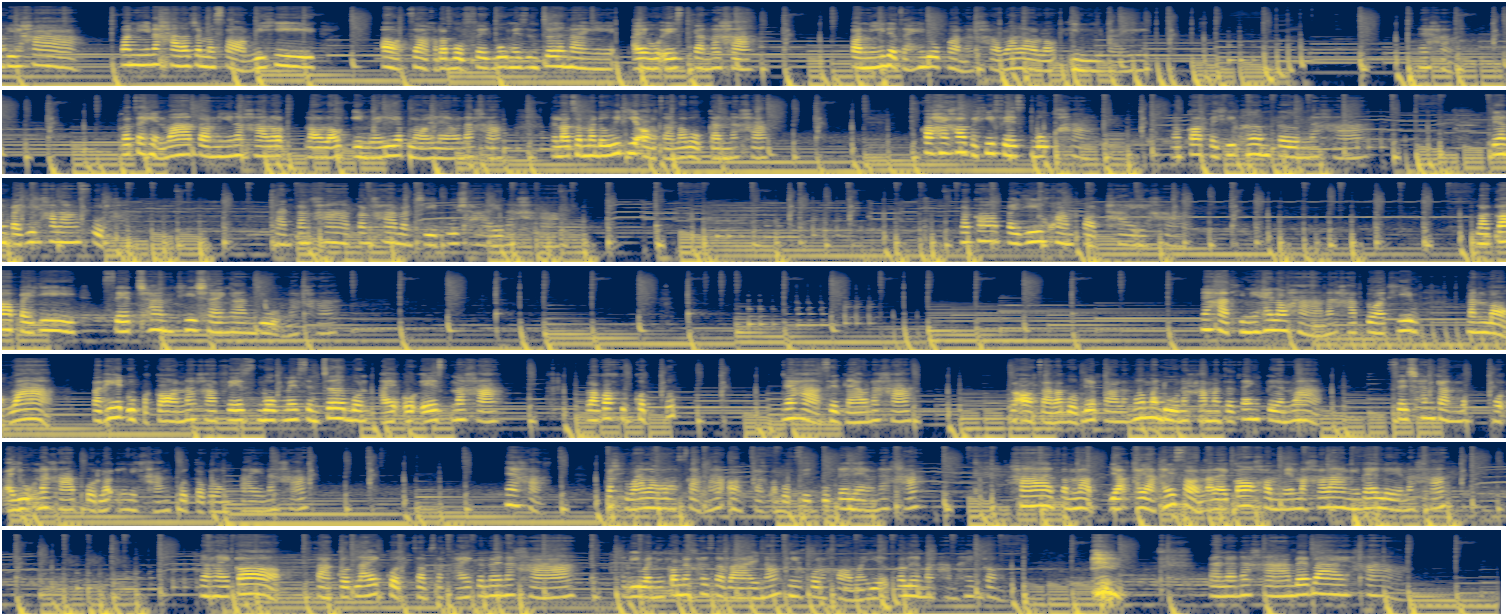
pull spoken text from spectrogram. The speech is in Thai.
วัสดีค่ะ วันนี้นะคะเราจะมาสอนวิธีออกจากระบบ Facebook Messenger ใน iOS กันนะคะ ตอนนี้เดี๋ยวจะให้ดูก่อนนะคะว่าเราล็อกอินไว้เนี่ยค่ะก็จะเห็นว่าตอนนี้นะคะเราเราล็อกอินไว้เรียบร้อยแล้วนะคะ เดี๋ยวเราจะมาดูวิธีออกจากระบบกันนะคะ ก็ให้เข้าไปที่ Facebook ค่ะ แล้วก็ไปที่เพิ่มเติมนะคะ เลื่อนไปที่ข้างล่างสุดค่ะการตั้งค่าตั้งค่าบัญชีผู้ใช้นะคะ แล้วก็ไปที่ความปลอดภัยค่ะ แล้วก็ไปที่เซสชันที่ใช้งานอยู่นะคะ เนี่ยค่ะทีนี้ให้เราหานะคะตัวที่ มันบอกว่าประเภทอุปกรณ์นะคะ Facebook Messenger บน iOS นะคะเราก็คือกดปุ๊บเนี่ยค่ะเสร็จแล้วนะคะ เราออกจากระบบเรียบร้อยแล้วเมื่อมาดูนะคะ มันจะแจ้งเตือนว่าเซสชันการหมดอายุนะคะโปดล็อกอินอีกครั้งกดตกลงไปนะคะ เนี่ยค่ะ ก็ถือว่าเราสามารถออกจากระบบ Facebook ได้แล้วนะคะ ค่ะสำหรับอยากอยากให้สอนอะไรก็คอมเมนต์มาข้างล่างนี้ได้เลยนะคะ ยังไงก็ฝากกดไลค์กด Subscribe กันด้วยนะคะพอดีวันนี้ก็ไม่ค่อยสบายเนาะมีคนขอมาเยอะก็เลยมาทำให้ก่อน ไปแล้วนะคะ บ๊ายบายค่ะ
